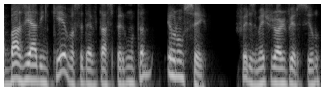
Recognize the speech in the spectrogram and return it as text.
baseado em que, você deve estar se perguntando? Eu não sei. Infelizmente, o Jorge Versilo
